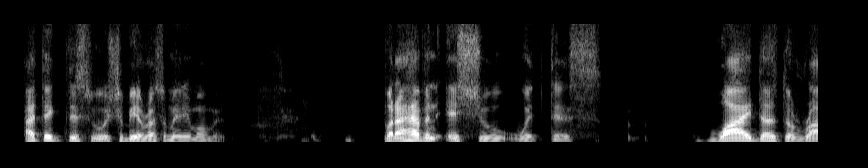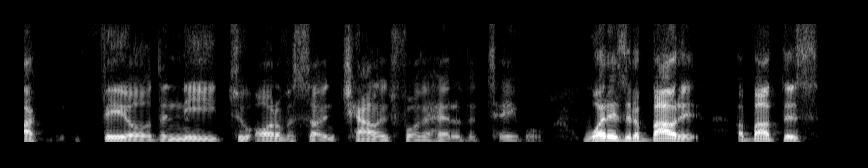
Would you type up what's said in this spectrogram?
I think this should be a WrestleMania moment. But I have an issue with this. Why does The Rock feel the need to all of a sudden challenge for the head of the table? What is it about it, about this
